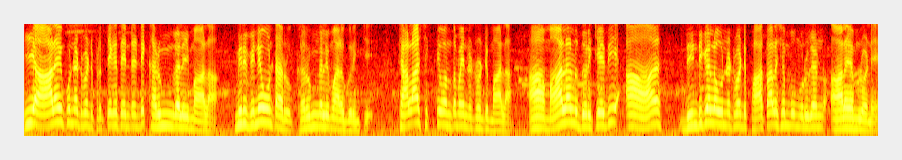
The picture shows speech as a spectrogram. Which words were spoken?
ఈ ఆలయంకు ఉన్నటువంటి ప్రత్యేకత ఏంటంటే కరుంగలిమాల మీరు వినే ఉంటారు కరుంగలిమాల గురించి. చాలా శక్తివంతమైనటువంటి మాల. ఆ మాలలు దొరికేది ఆ దిండిగల్లో ఉన్నటువంటి పాతాల శంభు మురుగన్ ఆలయంలోనే.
